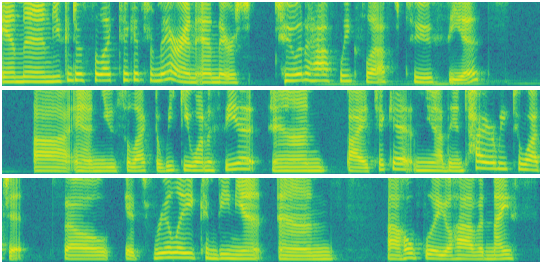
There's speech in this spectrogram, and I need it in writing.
And then you can just select tickets from there. And, and there's two and a half weeks left to see it. Uh, and you select the week you want to see it and buy a ticket, and you have the entire week to watch it. So it's really convenient, and uh, hopefully, you'll have a nice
